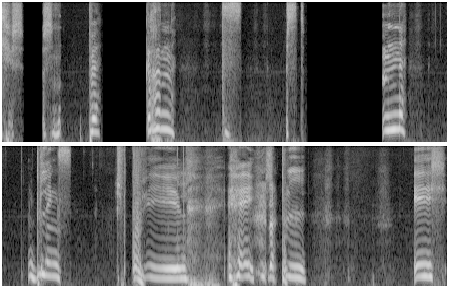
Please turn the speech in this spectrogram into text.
S- Sp. Grn. ts- st- Mn. Blings. Spiel. Ei, no. spiel. Ich.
